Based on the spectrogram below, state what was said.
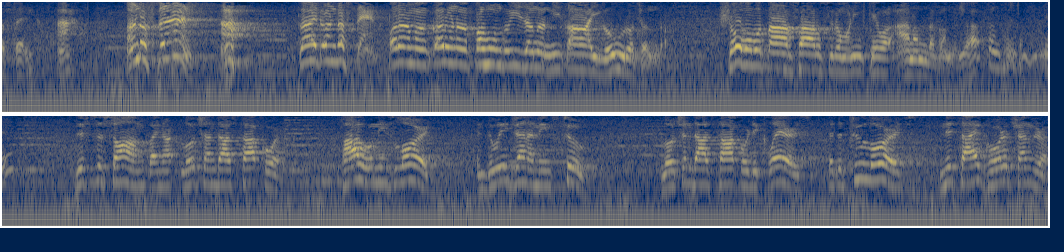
understand? Huh? Understand? Huh? Try to understand. Parama karuna pahu dui jana nitai gaura chanda. Shobhavatar sarasiromani keval ananda gandha. You have translation? Yes? This is a song by Lochandas Thakur. Pahu means Lord, and Dui Jana means two. Lochandas Thakur declares that the two Lords, Nitai Chandra,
